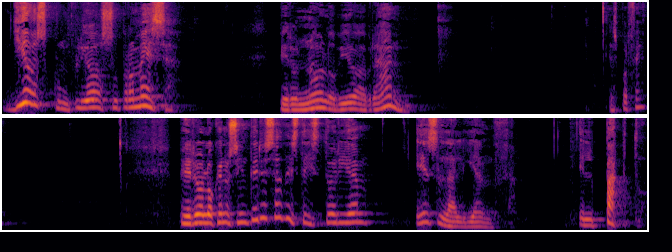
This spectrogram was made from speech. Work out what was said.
Dios cumplió su promesa, pero no lo vio Abraham. Es por fe. Pero lo que nos interesa de esta historia es la alianza, el pacto,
